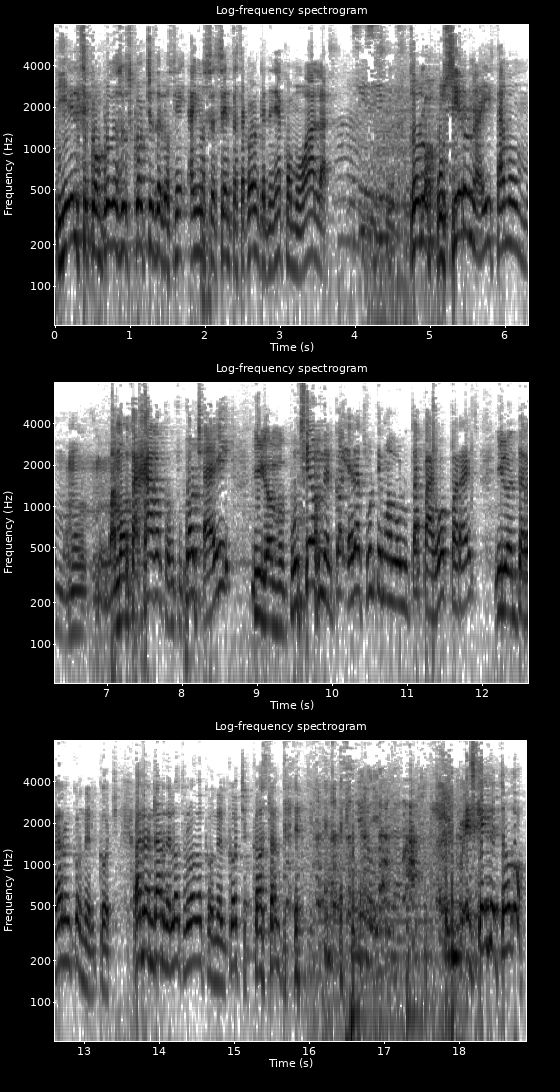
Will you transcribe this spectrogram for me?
y él se compró de esos coches de los años 60, ¿se acuerdan que tenía como alas? Sí, sí. Entonces lo pusieron ahí, estamos amortajado con su coche ahí, y lo pusieron en el coche, era su última voluntad, pagó para eso, y lo enterraron con el coche. Van a andar del otro lado con el coche constante. es que hay de todo.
